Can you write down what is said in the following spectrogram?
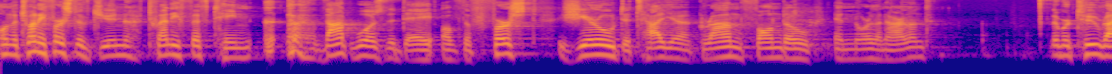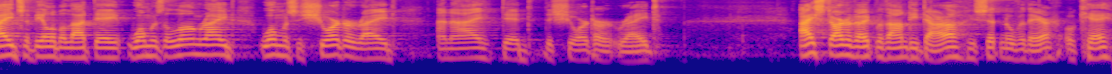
On the 21st of June 2015, that was the day of the first Giro d'Italia Gran Fondo in Northern Ireland. There were two rides available that day. One was a long ride, one was a shorter ride and I did the shorter ride. I started out with Andy Dara, who's sitting over there, okay?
